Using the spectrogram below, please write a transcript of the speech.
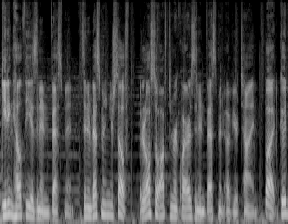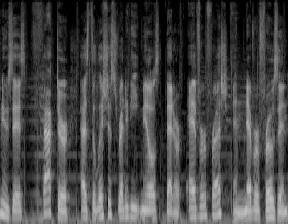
Eating healthy is an investment. It's an investment in yourself, but it also often requires an investment of your time. But good news is, Factor has delicious, ready to eat meals that are ever fresh and never frozen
